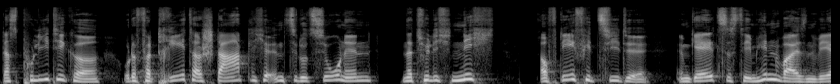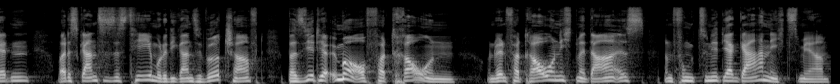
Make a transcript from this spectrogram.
dass Politiker oder Vertreter staatlicher Institutionen natürlich nicht auf Defizite im Geldsystem hinweisen werden, weil das ganze System oder die ganze Wirtschaft basiert ja immer auf Vertrauen. Und wenn Vertrauen nicht mehr da ist, dann funktioniert ja gar nichts mehr.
